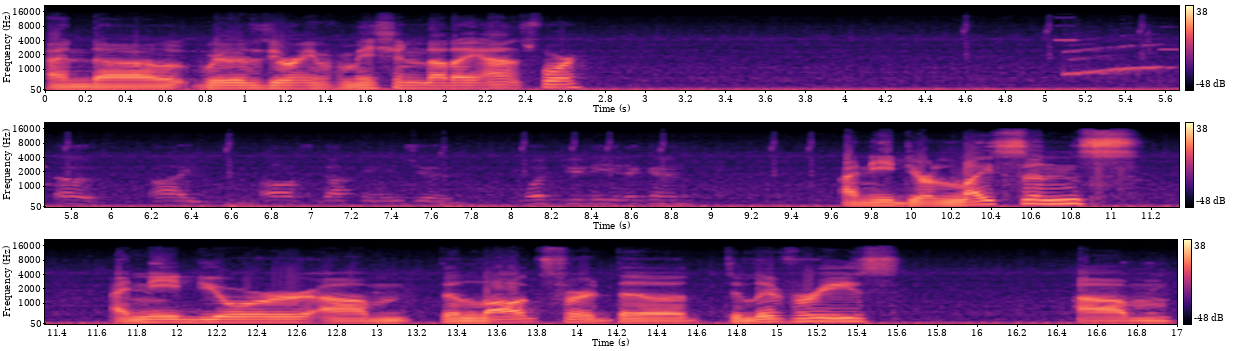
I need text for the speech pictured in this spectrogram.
and uh, where is your information that I asked for? Oh, I also got injured. What do you need again? I need your license. I need your um the logs for the deliveries. Um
